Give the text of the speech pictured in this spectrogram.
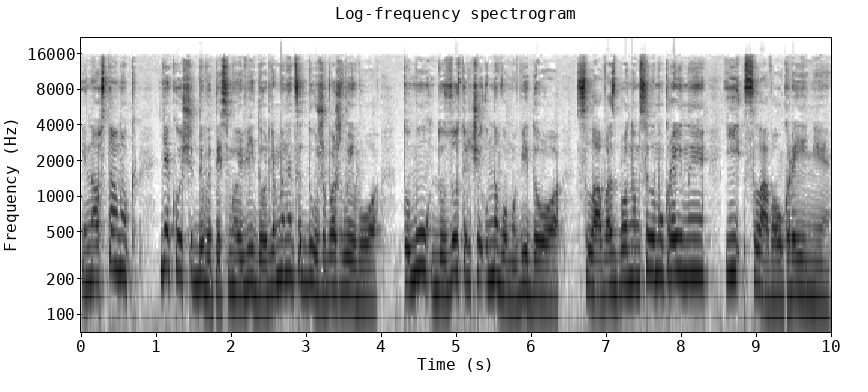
І наостанок, дякую, що дивитесь моє відео. Для мене це дуже важливо. Тому до зустрічі у новому відео. Слава Збройним силам України і слава Україні!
